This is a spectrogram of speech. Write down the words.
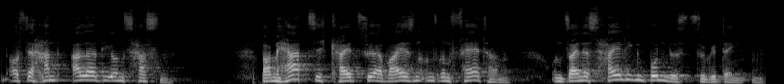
und aus der Hand aller, die uns hassen, Barmherzigkeit zu erweisen unseren Vätern und seines heiligen Bundes zu gedenken,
